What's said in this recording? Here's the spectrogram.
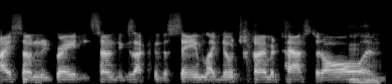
I sounded great. It sounded exactly the same, like no time had passed at all, Mhm. and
